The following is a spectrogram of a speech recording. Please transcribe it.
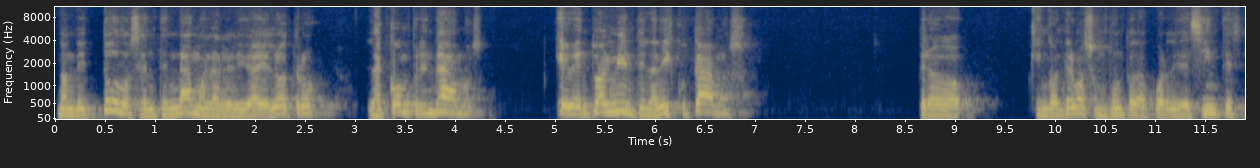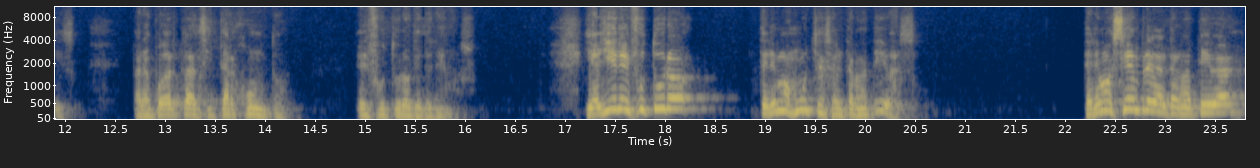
donde todos entendamos la realidad del otro, la comprendamos, eventualmente la discutamos, pero que encontremos un punto de acuerdo y de síntesis para poder transitar juntos el futuro que tenemos. Y allí en el futuro tenemos muchas alternativas. Tenemos siempre la alternativa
